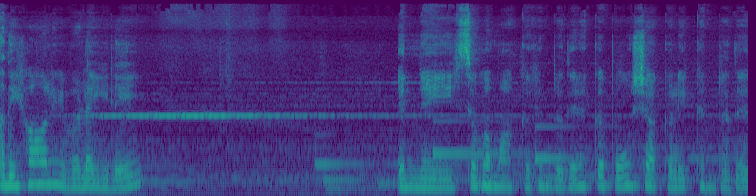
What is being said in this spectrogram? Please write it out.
அதிகாலை வேளையிலே என்னை சுகமாக்குகின்றது எனக்கு போஷாக்களிக்கின்றது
